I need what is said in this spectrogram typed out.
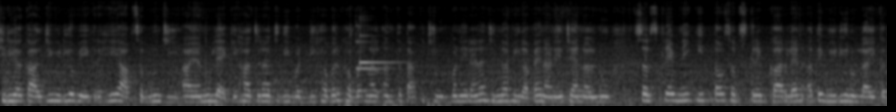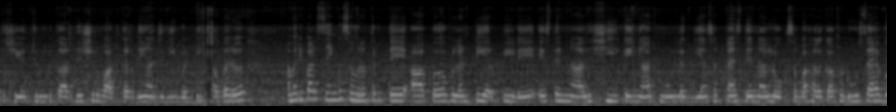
ਸ਼੍ਰੀ ਅਕਾਲ ਜੀ ਵੀਡੀਓ ਵੇਖ ਰਹੇ ਆਪ ਸਭ ਨੂੰ ਜੀ ਆਇਆਂ ਨੂੰ ਲੈ ਕੇ ਹਾਜ਼ਰ ਅੱਜ ਦੀ ਵੱਡੀ ਖਬਰ। ਖਬਰ ਨਾਲ ਅੰਤ ਤੱਕ ਜਰੂਰ ਬਣੇ ਰਹਿਣਾ। ਜਿਨ੍ਹਾਂ ਵੀਰਾਂ ਭੈਣਾਂ ਨੇ ਚੈਨਲ ਨੂੰ ਸਬਸਕ੍ਰਾਈਬ ਨਹੀਂ ਕੀਤਾ, ਉਹ ਸਬਸਕ੍ਰਾਈਬ ਕਰ ਲੈਣ ਅਤੇ ਵੀਡੀਓ ਨੂੰ ਲਾਈਕ ਅਤੇ ਸ਼ੇਅਰ ਜਰੂਰ ਕਰਦੇ ਸ਼ੁਰੂਆਤ ਕਰਦੇ ਹਾਂ ਅੱਜ ਦੀ ਵੱਡੀ ਖਬਰ। ਅਮਰੀਪਾਲ ਸਿੰਘ ਸਮਰਥਕ ਤੇ ਆਪ ਵਲੰਟੀਅਰ ਭੀੜੇ ਇਸ ਦੇ ਨਾਲ ਹੀ ਕਈਆਂ ਨੂੰ ਲੱਗੀਆਂ ਸੱਟਾਂ। ਇਸ ਦੇ ਨਾਲ ਲੋਕ ਸਭਾ ਹਲਕਾ ਖਡੂਰ ਸਾਹਿਬ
